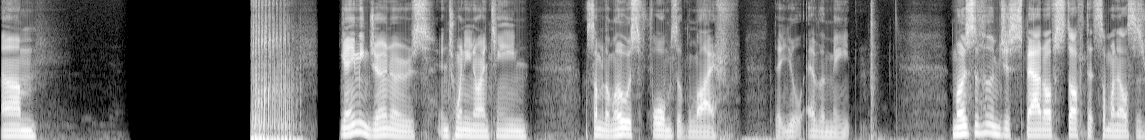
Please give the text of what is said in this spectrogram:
Um, gaming journos in 2019 are some of the lowest forms of life that you'll ever meet. Most of them just spout off stuff that someone else has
